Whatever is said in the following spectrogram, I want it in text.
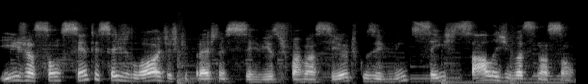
E já são 106 lojas que prestam esses serviços farmacêuticos e 26 salas de vacinação.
